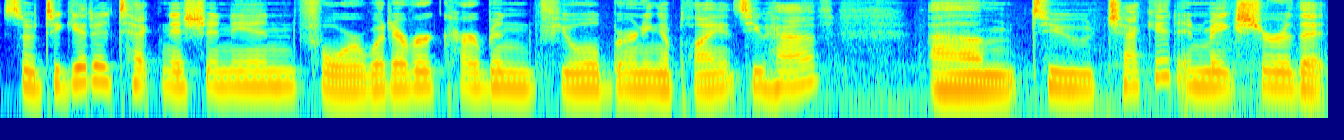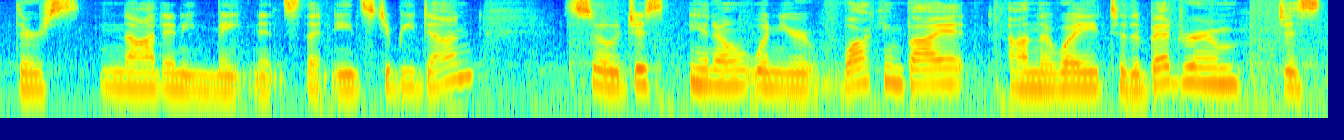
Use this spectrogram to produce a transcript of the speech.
So to get a technician in for whatever carbon fuel burning appliance you have, um, to check it and make sure that there's not any maintenance that needs to be done so just, you know, when you're walking by it on the way to the bedroom, just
